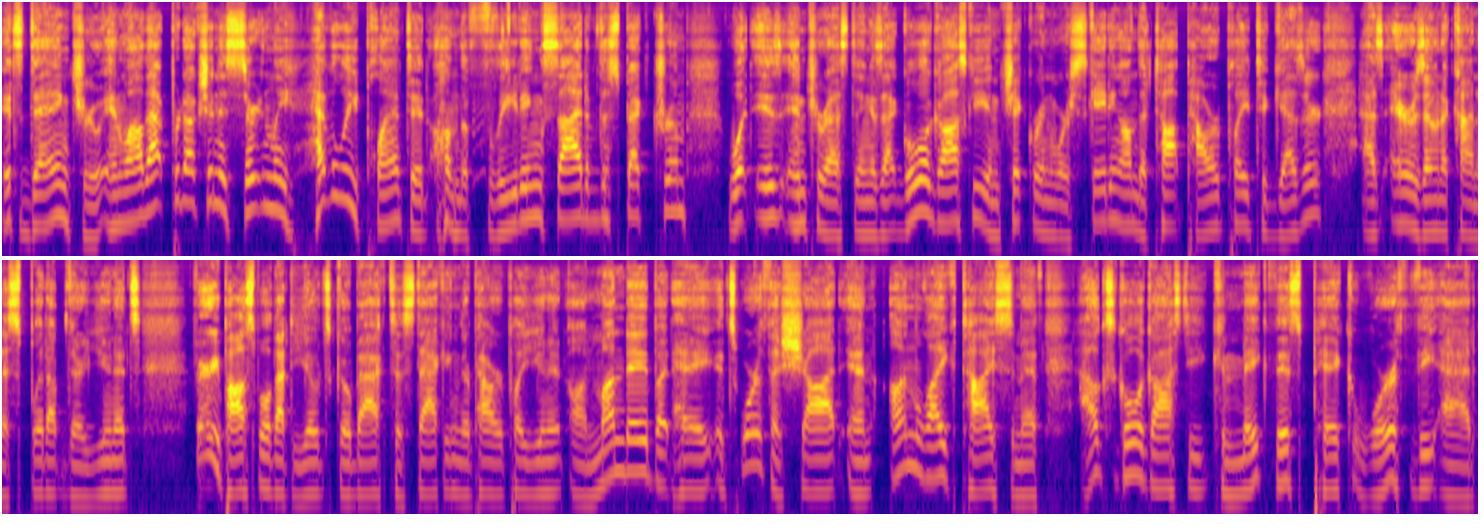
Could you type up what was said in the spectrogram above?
It's dang true. And while that production is certainly heavily planted on the fleeting side of the spectrum, what is interesting is that Goligoski and Chychrun were skating on the top power play together as Arizona kind of split up their units. Very possible that the Yotes go back to stacking their power play unit on Monday, but hey, it's worth a shot. And unlike Ty Smith, Alex Goligoski can make this pick worth the ad,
